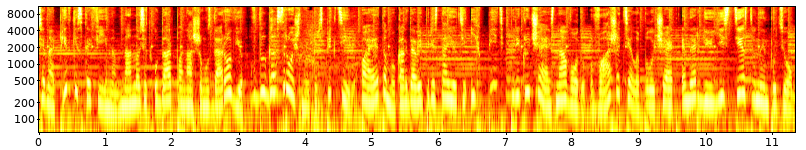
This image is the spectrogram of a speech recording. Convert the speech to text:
Все напитки с кофеином наносят удар по нашему здоровью в долгосрочной перспективе. Поэтому, когда вы перестаете их пить, переключаясь на воду, ваше тело получает энергию естественным путем,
